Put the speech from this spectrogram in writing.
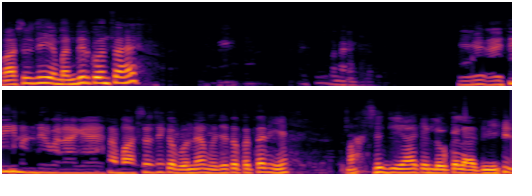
मास्टर जी ये मंदिर कौन सा है? ही बनाया ये ऐसे ही मंदिर बना गया है। ऐसा मास्टर जी का बोलना है मुझे तो पता नहीं है। मास्टर जी यहाँ के लोकल आदमी है।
